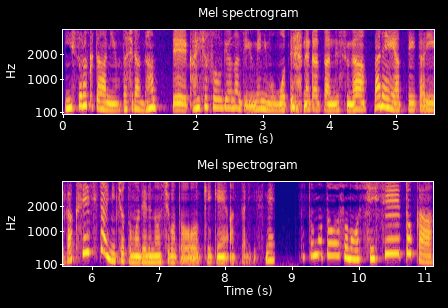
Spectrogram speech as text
インストラクターに私がなって会社創業なんて夢にも思ってなかったんですが、バレエやっていたり、学生時代にちょっとモデルのお仕事を経験あったりですね。もともとその姿勢とか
